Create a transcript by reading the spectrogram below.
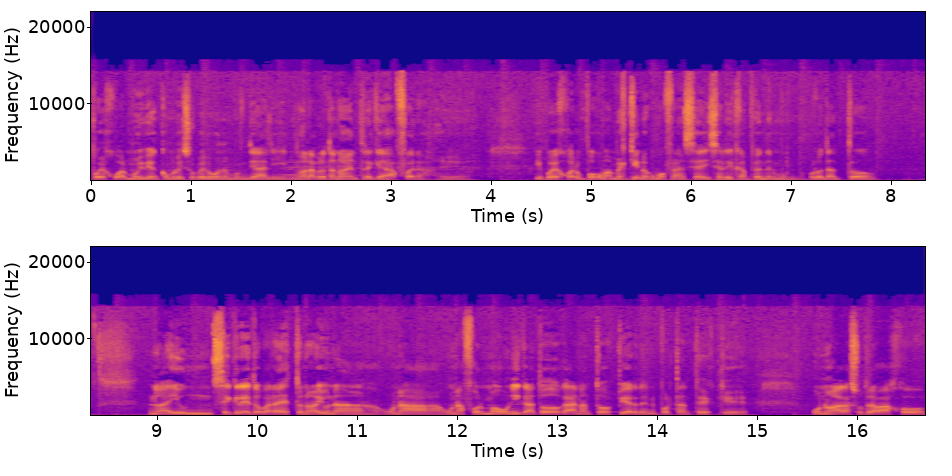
puede jugar muy bien como lo hizo Perú en el Mundial y no la pelota no entra y queda afuera. y puede jugar un poco más mezquino como Francia y salir campeón del mundo. Por lo tanto, no hay un secreto para esto, no hay una, una, una forma única, todos ganan, todos pierden. Lo importante es que uno haga su trabajo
